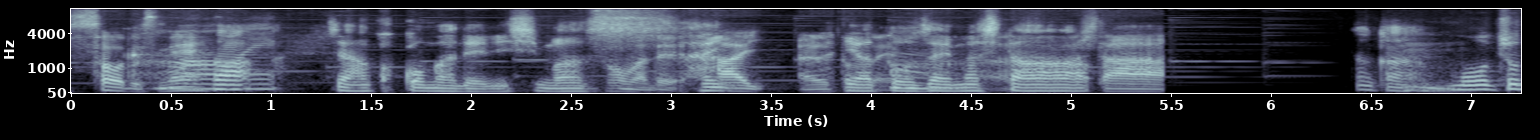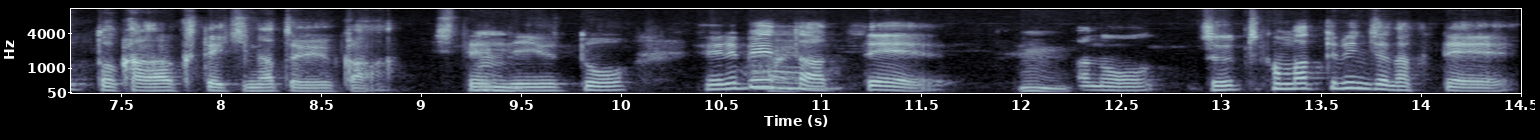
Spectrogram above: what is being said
そうですね。はーい。じゃあ、ここまでにします。ここまで。はい。はい。ありがとうございましたなんか、うんもうちょっと科学的なというか、視点で言うと、エレベーターって、うん。あの、ずっと止まってるんじゃなくて、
